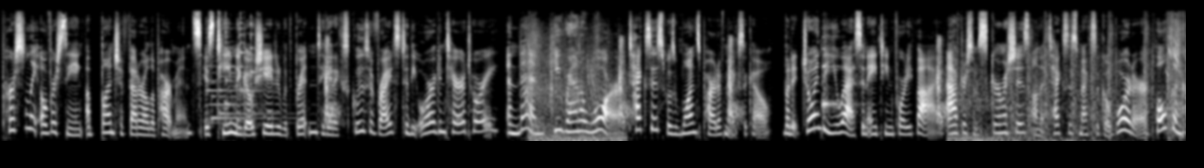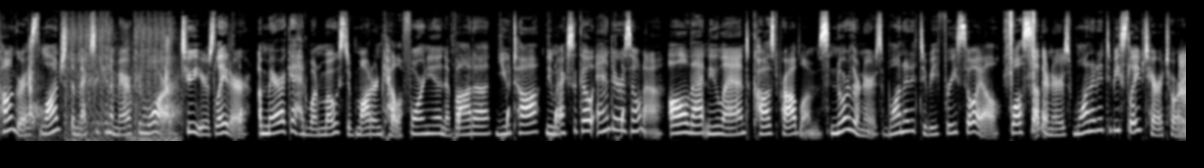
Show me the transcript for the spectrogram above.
personally overseeing a bunch of federal departments. His team negotiated with Britain to get exclusive rights to the Oregon Territory, and then he ran a war. Texas was once part of Mexico, but it joined the U.S. in 1845. After some skirmishes on the Texas Mexico border, Polk and Congress launched the Mexican American War. Two years later, America had won most of modern California, Nevada, Utah, New Mexico, and Arizona. All that new land caused problems. Northerners wanted it to be free soil, while Southerners wanted it to be slave territory.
